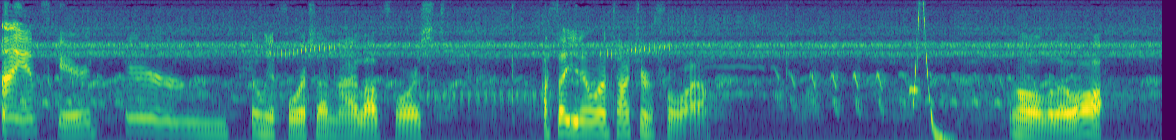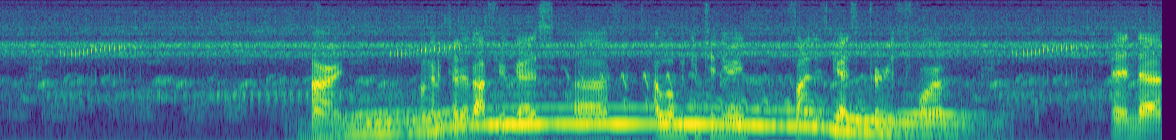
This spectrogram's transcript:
I am scared. It's only a forest. Know. I love forest. I thought you didn't want to talk to her for a while. Oh, well, oh. Alright. I'm gonna cut it off here, guys. Uh, I will be continuing to find these guys' periods for them. And, uh,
